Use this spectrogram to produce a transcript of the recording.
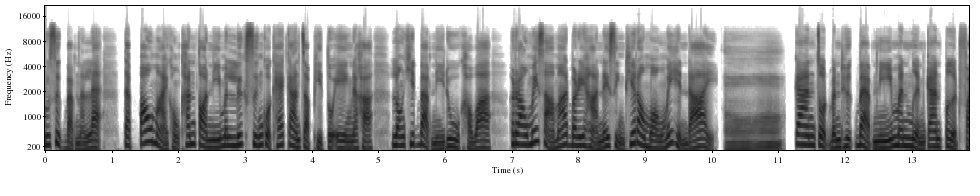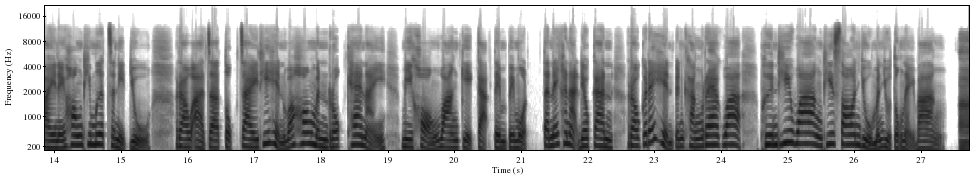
รู้สึกแบบนั้นแหละ แต่เป้าหมายของขั้นตอนนี้มันลึกซึ้งกว่าแค่การจับผิดตัวเองนะคะ ลองคิดแบบนี้ดูค่ะว่า เราไม่สามารถบริหารในสิ่งที่เรามองไม่เห็นได้อ๋อ การจดบันทึกแบบนี้มันเหมือนการเปิดไฟในห้องที่มืดสนิทอยู่ เราอาจจะตกใจที่เห็นว่าห้องมันรกแค่ไหน มีของวางเกะกะเต็มไปหมด แต่ในขณะเดียวกัน เราก็ได้เห็นเป็นครั้งแรกว่า พื้นที่ว่างที่ซ่อนอยู่มันอยู่ตรงไหนบ้าง อ่า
